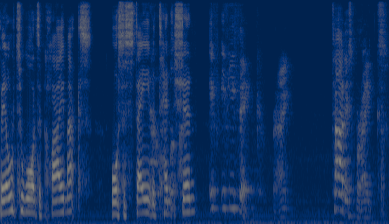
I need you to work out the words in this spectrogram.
build towards a climax or sustain a tension If if you think right, TARDIS breaks,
